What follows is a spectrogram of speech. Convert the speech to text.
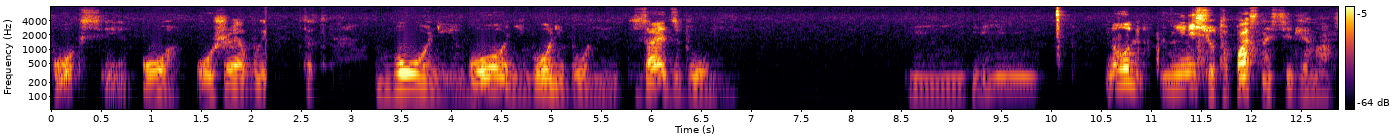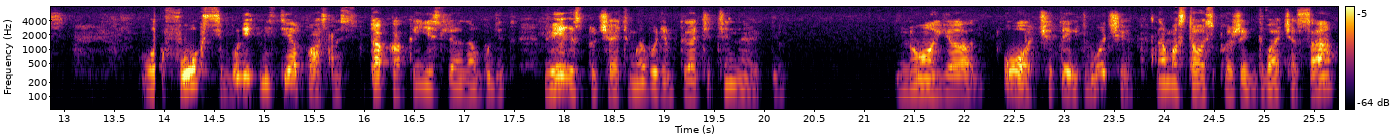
Фокси. О, уже вы этот Бонни, Бонни, Бонни, Бонни, Заяц Бонни. Ну, он не несет опасности для нас. Вот Фокси будет нести опасность, так как если она будет двери стучать, мы будем тратить энергию. Но я... О, 4 ночи. Нам осталось прожить 2 часа.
